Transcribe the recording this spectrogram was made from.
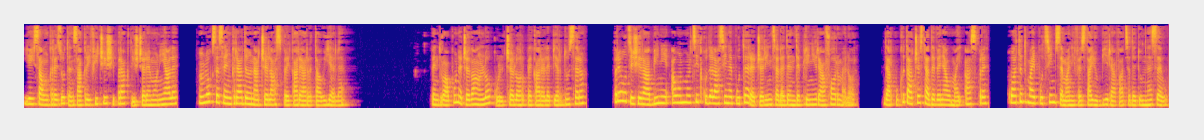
Ei s-au încrezut în sacrificii și practici ceremoniale, în loc să se încreadă în acela spre care arătau ele. Pentru a pune ceva în locul celor pe care le pierduseră, preoții și rabinii au înmulțit cu de la sine putere cerințele de îndeplinire a formelor, dar cu cât acestea deveneau mai aspre, cu atât mai puțin se manifesta iubirea față de Dumnezeu.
